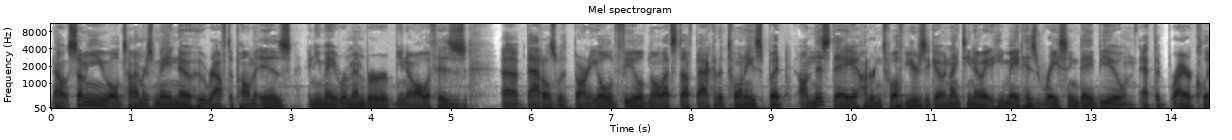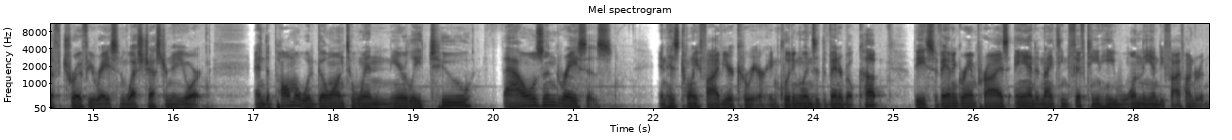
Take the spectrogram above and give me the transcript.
Now, some of you old timers may know who Ralph De Palma is, and you may remember, you know, all of his uh, battles with Barney Oldfield and all that stuff back in the 20s. But on this day, 112 years ago, in 1908, he made his racing debut at the Briarcliff Trophy Race in Westchester, New York. And De Palma would go on to win nearly 2,000 races in his 25 year career, including wins at the Vanderbilt Cup, the Savannah Grand Prize, and in 1915, he won the Indy 500.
